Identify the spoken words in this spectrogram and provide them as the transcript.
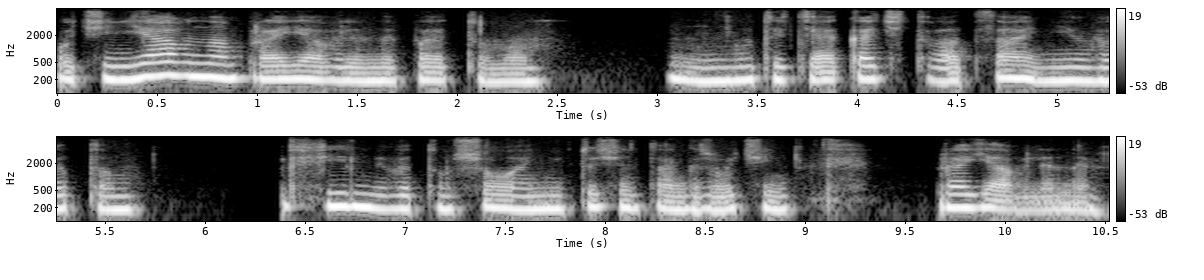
очень явно проявлены, поэтому вот эти качества отца, они в этом фильме, в этом шоу, они точно так же очень проявлены.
